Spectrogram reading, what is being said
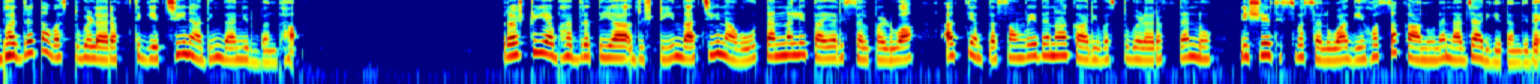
ಭದ್ರತಾ ವಸ್ತುಗಳ ರಫ್ತಿಗೆ ಚೀನಾದಿಂದ ನಿರ್ಬಂಧ. ರಾಷ್ಟ್ರೀಯ ಭದ್ರತೆಯ ದೃಷ್ಟಿಯಿಂದ ಚೀನಾವು ತನ್ನಲ್ಲಿ ತಯಾರಿಸಲ್ಪಡುವ ಅತ್ಯಂತ ಸಂವೇದನಾಕಾರಿ ವಸ್ತುಗಳ ರಫ್ತನ್ನು ನಿಷೇಧಿಸುವ ಸಲುವಾಗಿ ಹೊಸ ಕಾನೂನನ್ನು ಜಾರಿಗೆ ತಂದಿದೆ.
